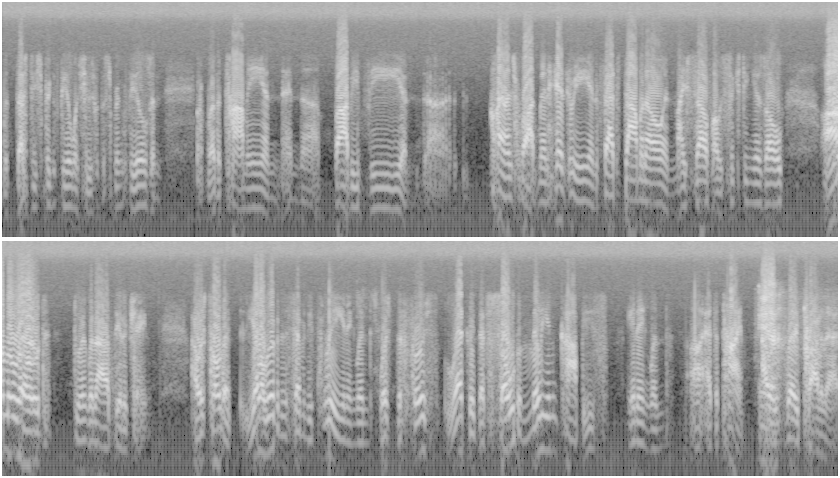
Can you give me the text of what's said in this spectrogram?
with Dusty Springfield when she was with the Springfields and my brother Tommy and, and uh, Bobby Vee and uh, Clarence Frogman Henry and Fats Domino and myself. I was 16 years old on the road doing Granada Theater Chain. I was told that Yellow Ribbon in 73 in England was the first record that sold a million copies in England uh, at the time. Yeah. I was very proud of that.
